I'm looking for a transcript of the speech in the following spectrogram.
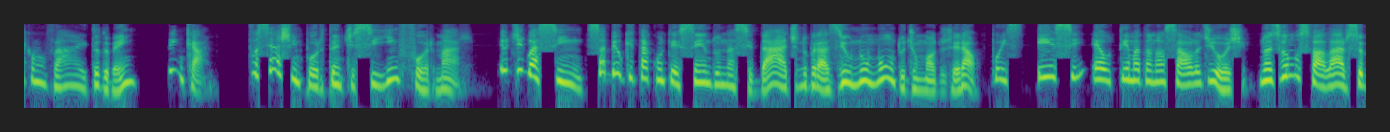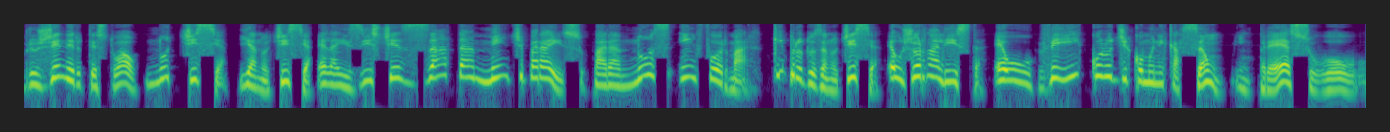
Olá, como vai? Tudo bem? Vem cá, você acha importante se informar? Eu digo assim, saber o que está acontecendo na cidade, no Brasil, no mundo de um modo geral? Pois esse é o tema da nossa aula de hoje. Nós vamos falar sobre o gênero textual notícia. E a notícia ela existe exatamente para isso, para nos informar. Quem produz a notícia é o jornalista, é o veículo de comunicação, impresso ou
